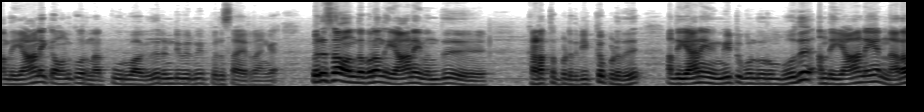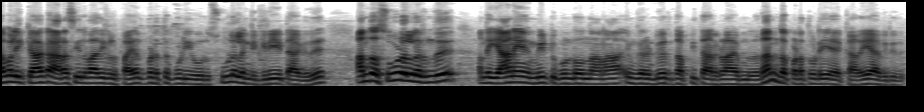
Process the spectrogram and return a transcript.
அந்த யானைக்கு அவனுக்கு ஒரு நட்பு உருவாகுது. ரெண்டு பேருமே பெருசாகிடுறாங்க பெருசாக வந்தப்புறம் அந்த யானை வந்து கடத்தப்படுது விற்கப்படுது. அந்த யானையை மீட்டு கொண்டு வரும்போது அந்த யானையை நரவழிக்காக அரசியல்வாதிகள் பயன்படுத்தக்கூடிய ஒரு சூழல் அங்கே கிரியேட் ஆகுது. அந்த சூழலிருந்து அந்த யானையை மீட்டு கொண்டு வந்தானா? இவங்க ரெண்டு பேரும் தப்பித்தார்களா? அப்படின்றது தான் இந்த படத்துடைய கதையாக விருது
